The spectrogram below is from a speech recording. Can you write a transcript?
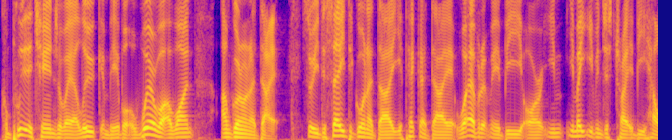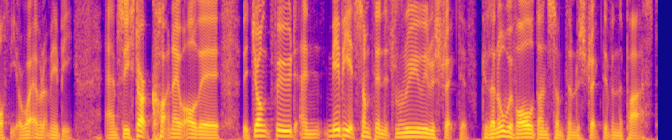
completely change the way I look and be able to wear what I want. I'm going on a diet. So you decide to go on a diet, you pick a diet, whatever it may be, or you, you might even just try to be healthy or whatever it may be. Um, so you start cutting out all the, the junk food, and maybe it's something that's really restrictive, because I know we've all done something restrictive in the past.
